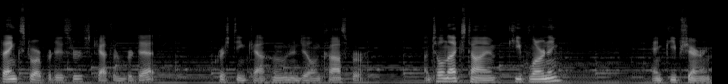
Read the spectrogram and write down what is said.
Thanks to our producers, Catherine Burdett, Christine Calhoun, and Dylan Cosper. Until next time, keep learning and keep sharing.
